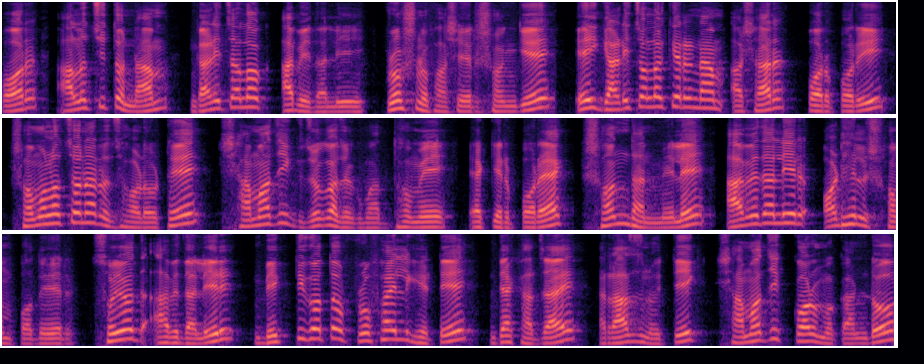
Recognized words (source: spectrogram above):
পর আলোচিত নাম গাড়ি চালক আবেদ আলী। প্রশ্ন ফাঁসের সঙ্গে এই গাড়ি চালকের নাম আসার পরপরই সমালোচনার ঝড় ওঠে সামাজিক যোগাযোগ মাধ্যমে। একের পর এক সন্ধান মেলে আবেদ আলীর অঢেল সম্পদের। সৈয়দ আবেদ আলীর ব্যক্তিগত প্রোফাইল ঘেটে দেখা যায় রাজনৈতিক, সামাজিক কর্মকাণ্ড,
